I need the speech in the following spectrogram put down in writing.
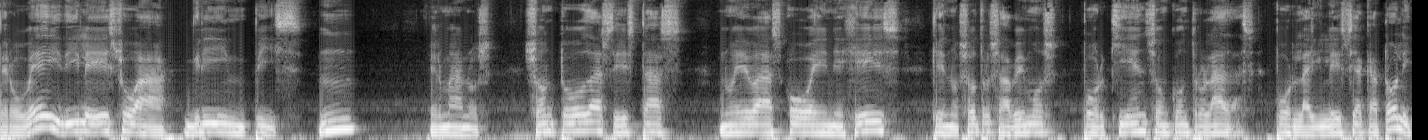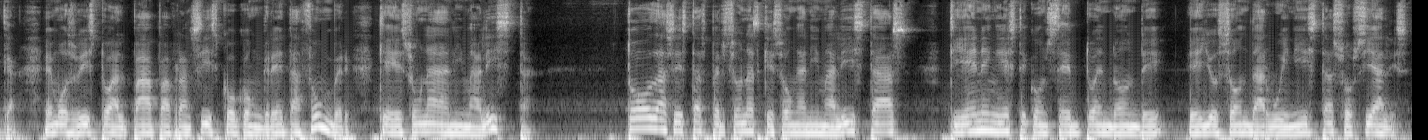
Pero ve y dile eso a Greenpeace. Hermanos, son todas estas nuevas ONGs que nosotros sabemos por quién son controladas, por la Iglesia Católica. Hemos visto al Papa Francisco con Greta Thunberg, que es una animalista. Todas estas personas que son animalistas tienen este concepto en donde ellos son darwinistas sociales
